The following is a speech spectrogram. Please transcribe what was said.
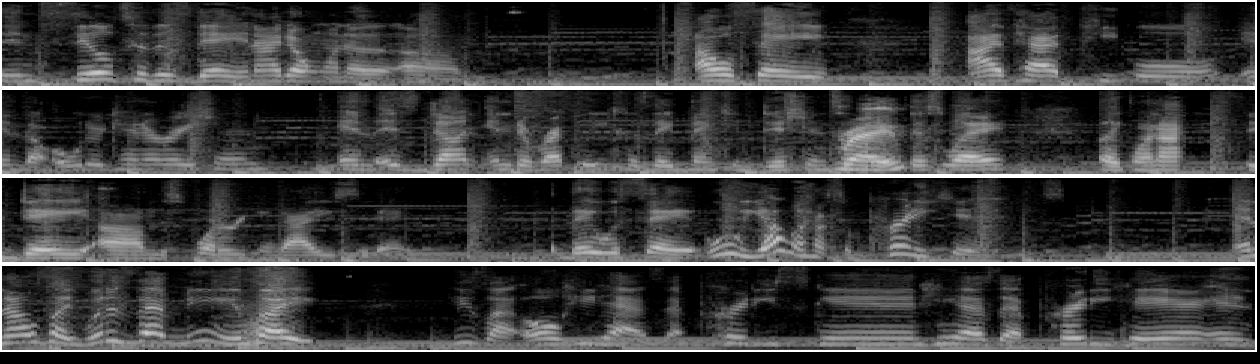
and still to this day, and I don't want to. Um, I will say, I've had people in the older generation, and it's done indirectly because they've been conditioned to Right. this way. Like when I used to date um, this Puerto Rican guy I used to date, they would say, "Ooh, y'all gonna have some pretty kids," and I was like, "What does that mean?" Like he's like, oh, he has that pretty skin, he has that pretty hair, and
